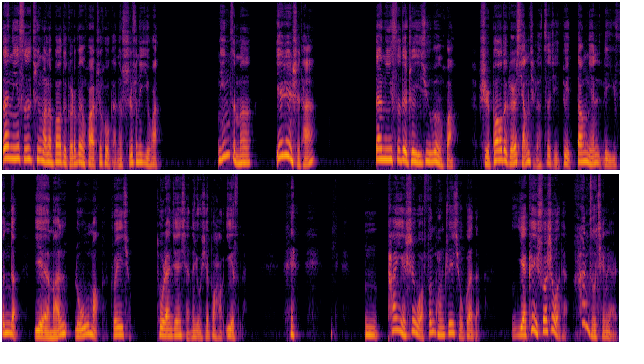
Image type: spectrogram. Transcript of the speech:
丹尼斯听完了包德格的问话之后，感到十分的意外。您怎么也认识他？丹尼斯的这一句问话。使包德格想起了自己对当年李芬的野蛮鲁莽的追求，突然间显得有些不好意思了。嘿，嗯，他也是我疯狂追求过的，也可以说是我的汉族情人。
